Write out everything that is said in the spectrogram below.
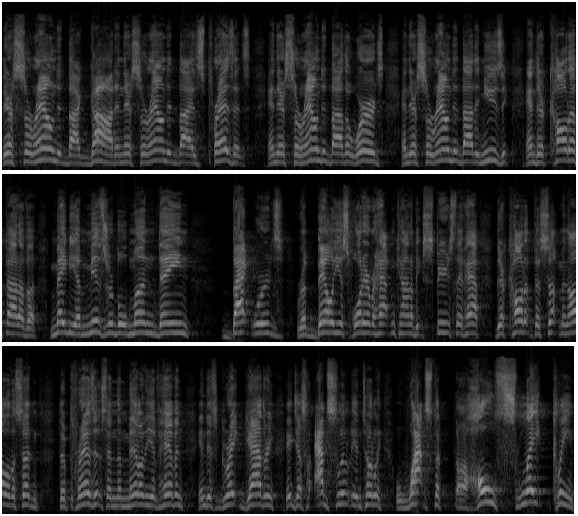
They're surrounded by God and they're surrounded by His presence and they're surrounded by the words and they're surrounded by the music and they're caught up out of a maybe a miserable, mundane, backwards, rebellious, whatever happened kind of experience they've had. They're caught up to something and all of a sudden the presence and the melody of heaven in this great gathering, it just absolutely and totally wipes the, the whole slate clean.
